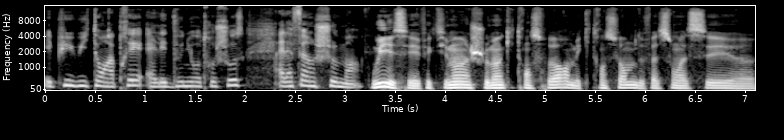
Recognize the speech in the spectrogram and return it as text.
et puis huit ans après, elle est devenue autre chose. Elle a fait un chemin. Oui, c'est effectivement un chemin qui transforme, et qui transforme de façon assez... Euh,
